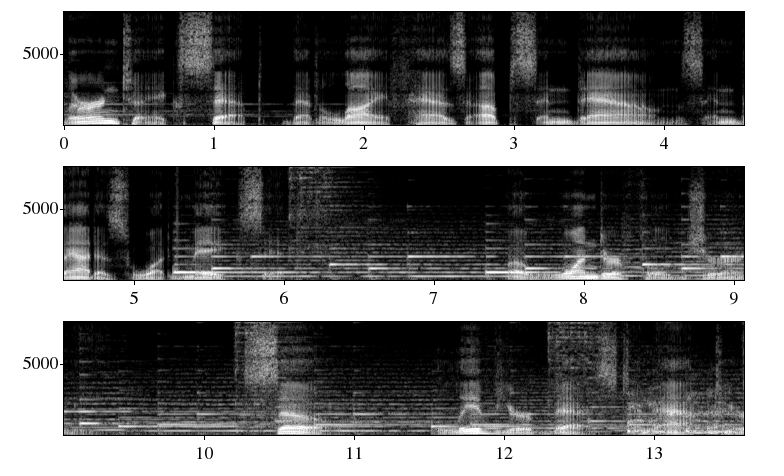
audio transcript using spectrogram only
Learn to accept that life has ups and downs, and that is what makes it a wonderful journey. So, live your best and act your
